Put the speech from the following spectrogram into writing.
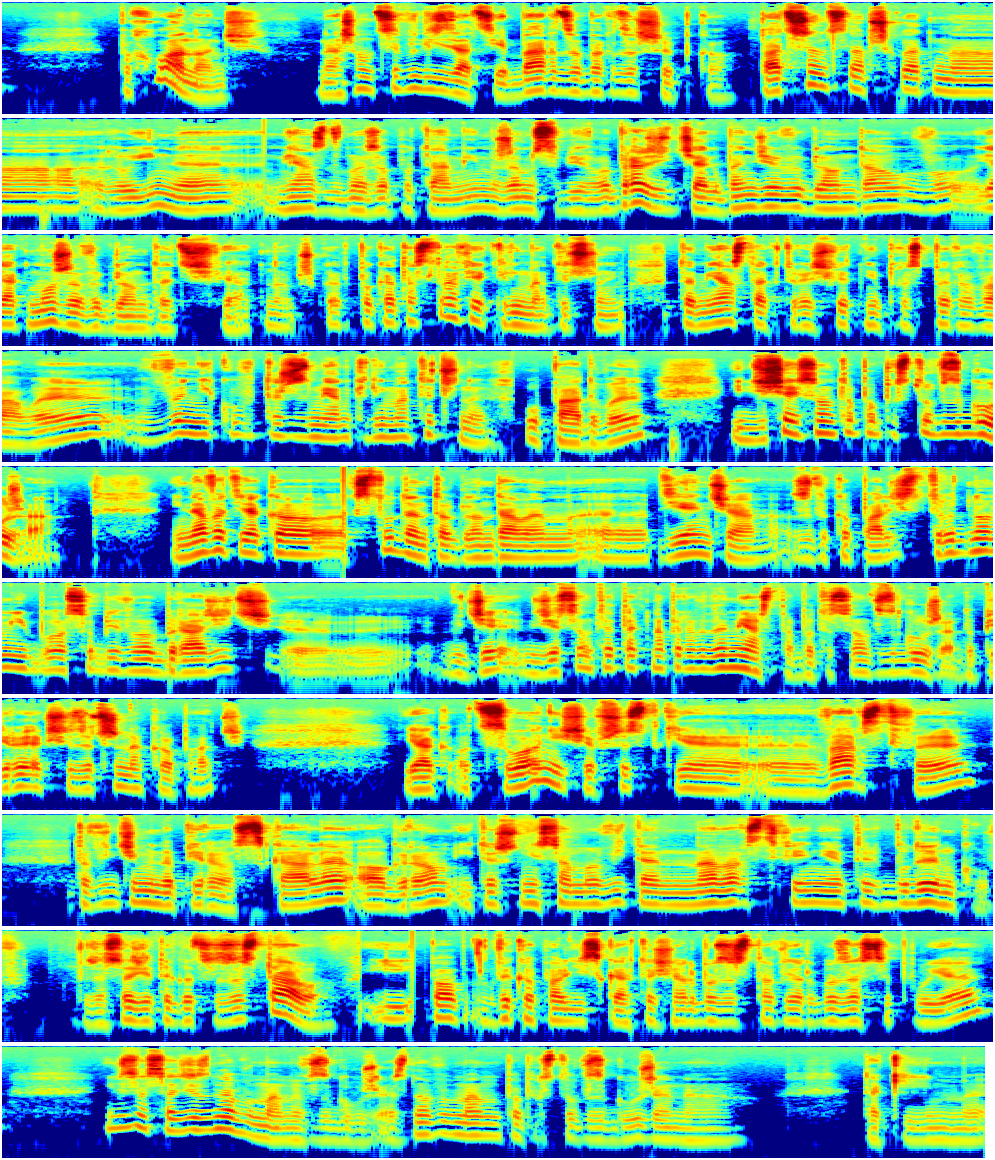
pochłonąć naszą cywilizację bardzo, bardzo szybko. Patrząc na przykład na ruiny miast w Mezopotamii, możemy sobie wyobrazić, jak będzie wyglądał, jak może wyglądać świat, na przykład po katastrofie klimatycznej. Te miasta, które świetnie prosperowały, w wyniku też zmian klimatycznych upadły i dzisiaj są to po prostu wzgórza. I nawet jako student oglądałem e, zdjęcia z wykopalisk, trudno mi było sobie wyobrazić, e, gdzie, gdzie są te tak naprawdę miasta, bo to są wzgórza. Dopiero jak się zaczyna kopać, jak odsłoni się wszystkie e, warstwy, to widzimy dopiero skalę, ogrom i też niesamowite nawarstwienie tych budynków, w zasadzie tego, co zostało. I po wykopaliskach to się albo zostawia, albo zasypuje i w zasadzie znowu mamy wzgórze. Znowu mamy po prostu wzgórze na takim e,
